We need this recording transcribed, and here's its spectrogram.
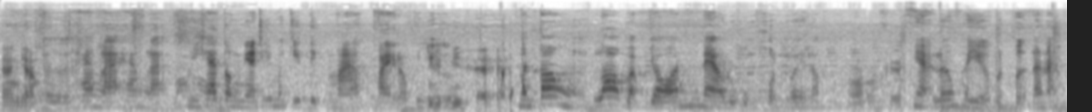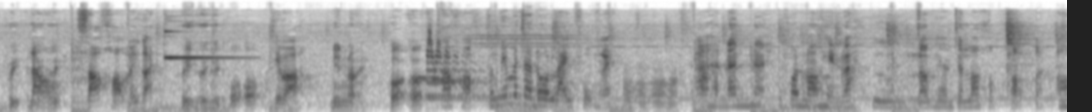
แห้งยังเออแห้งแล้วแห้งแล้วมีแค่ตรงเนี้ยที่เมื่อกี้ติดมาร์กไปแล้วก็มียืดมีแผล มันต้องลอกแบบย้อนแนวรูขุมขนด้วยแล้ว อ๋อโอเค เนี่ยเริ่มเพเยอะเปิดๆแล้วนะ เฮ้ยเฮ้ยเราเฮ้ยซอกขอบไว้ก่อนเฮ้ยเฮ้ยเฮ้ยโอ้โอ้เจ็บปะนิดหน่อยโอ้โอ้ซอกขอบ ตรงนี้มันจะโดนลายผมไง อ๋ออะหันนั่นน่ะทุกคนมองเห็นปะคือเราพยายามจะลอกขอบๆก่อน อ๋อ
